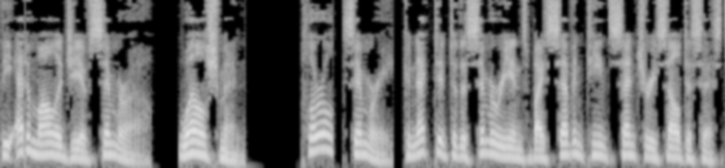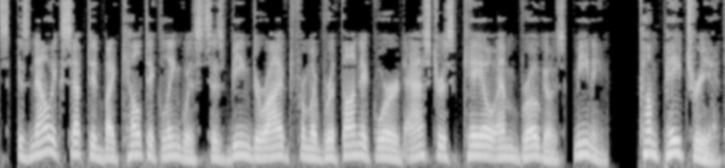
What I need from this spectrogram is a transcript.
The etymology of Cymro, Welshman, plural, Cymry, connected to the Cimmerians by 17th-century Celticists, is now accepted by Celtic linguists as being derived from a Brythonic word kom brogos, meaning compatriot.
